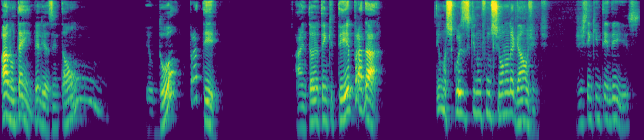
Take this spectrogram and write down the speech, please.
Ah, não tem? Beleza. Então eu dou para ter. Ah, então eu tenho que ter para dar. Tem umas coisas que não funcionam legal, gente. A gente tem que entender isso.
